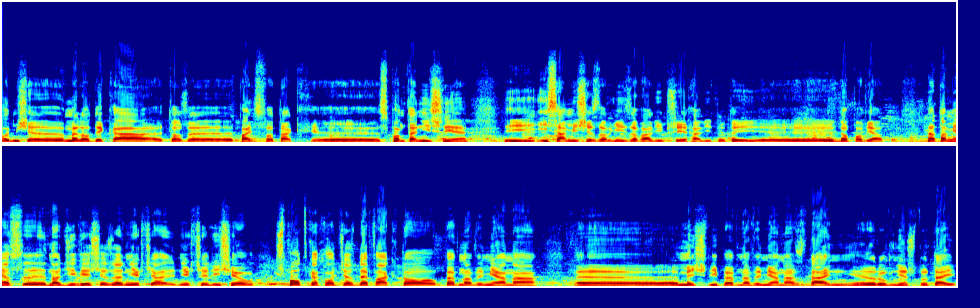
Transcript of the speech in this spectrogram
Podobały mi się melodyka, to, że Państwo tak e, spontanicznie i, i sami się zorganizowali i przyjechali tutaj e, do powiatu. Natomiast e, no, dziwię się, że nie, chcia, nie chcieli się spotkać, chociaż de facto pewna wymiana myśli, pewna wymiana zdań e, również tutaj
